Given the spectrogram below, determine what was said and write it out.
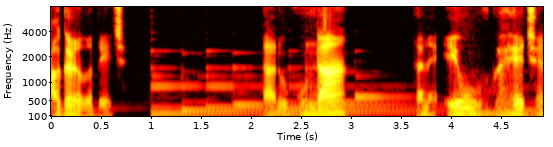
આગળ વધે છે. તારું ઊંડા તને એવું કહે છે,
